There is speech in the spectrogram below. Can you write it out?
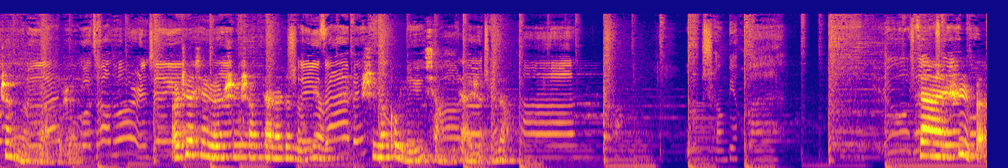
正能量的人。而这些人身上带来的能量，是能够影响一代人的。在日本，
